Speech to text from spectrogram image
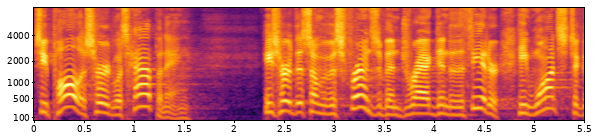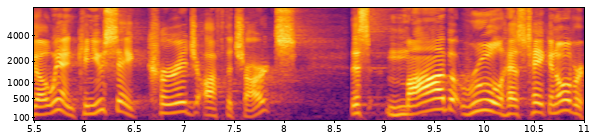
See, Paul has heard what's happening. He's heard that some of his friends have been dragged into the theater. He wants to go in. Can you say courage off the charts? This mob rule has taken over,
